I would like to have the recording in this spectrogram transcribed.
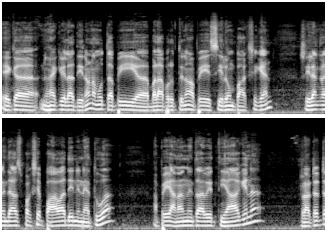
ඒක නොහැකි වෙලා තියෙනවා නමුත් අපි බලාපොරොත්තු වෙනවා අපේ සියලුම පාක්ෂිකයන් ශ්‍රී ලංකා නිදහස් පක්ෂය පාවා දෙන්නේ නැතුව අපේ අනන්‍යතාවය තියාගෙන රටට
